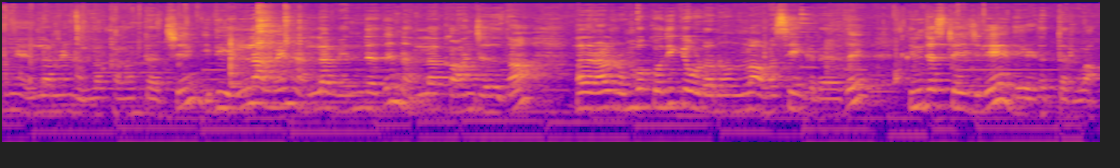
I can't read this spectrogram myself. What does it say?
பாருங்க எல்லாமே நல்லா கலந்தாச்சு. இது எல்லாமே நல்லா வெந்தது நல்லா காஞ்சது தான் அதனால் ரொம்ப கொதிக்க விடணும்லாம் அவசியம் கிடையாது. இந்த ஸ்டேஜ்லேயே இதை எடுத்துடலாம்.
